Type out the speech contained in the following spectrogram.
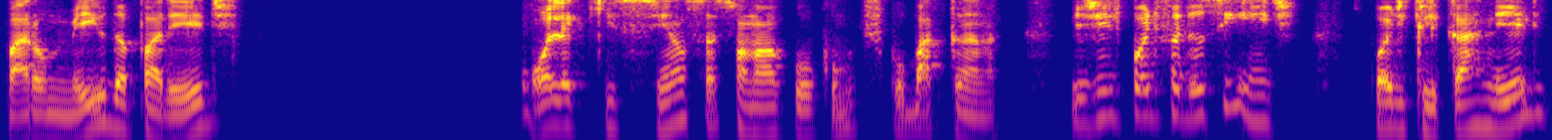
para o meio da parede. Olha que sensacional a cor, como ficou bacana. E a gente pode fazer o seguinte, pode clicar nele,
